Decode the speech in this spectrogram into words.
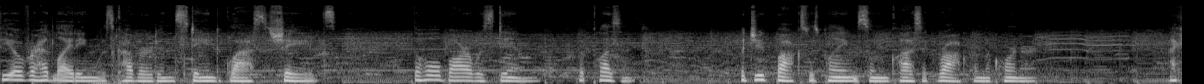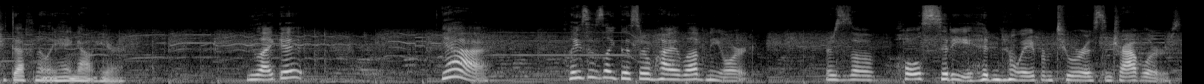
The overhead lighting was covered in stained glass shades. The whole bar was dim, but pleasant. A jukebox was playing some classic rock from the corner. I could definitely hang out here. You like it? Yeah. Places like this are why I love New York. There's a whole city hidden away from tourists and travelers.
